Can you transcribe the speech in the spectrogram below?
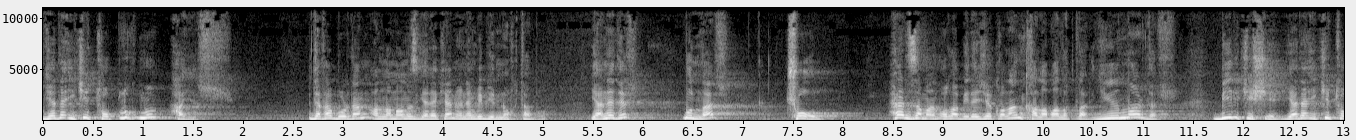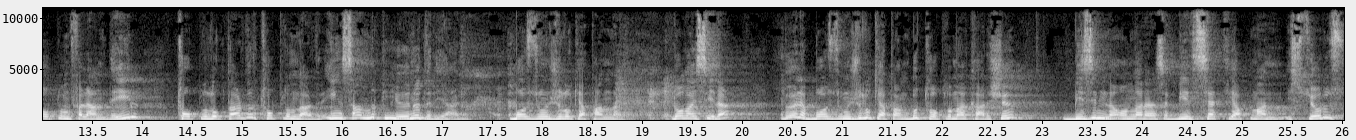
ya da iki topluluk mu? Hayır. Bir defa buradan anlamamız gereken önemli bir nokta bu. Ya nedir? Bunlar çoğul. Her zaman olabilecek olan kalabalıklar, yığınlardır. Bir kişi ya da iki toplum falan değil, topluluklardır, toplumlardır. İnsanlık yığınıdır yani. Bozgunculuk yapanlar. Dolayısıyla böyle bozgunculuk yapan bu topluma karşı bizimle onlar arasında bir set yapman istiyoruz.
